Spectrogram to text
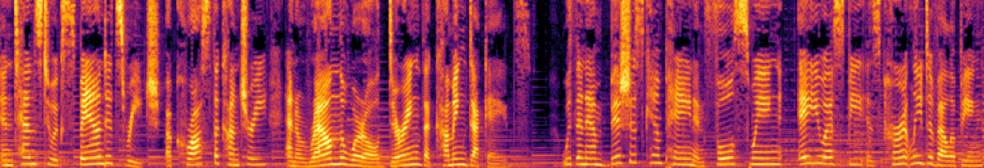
intends to expand its reach across the country and around the world during the coming decades. With an ambitious campaign in full swing, AUSB is currently developing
